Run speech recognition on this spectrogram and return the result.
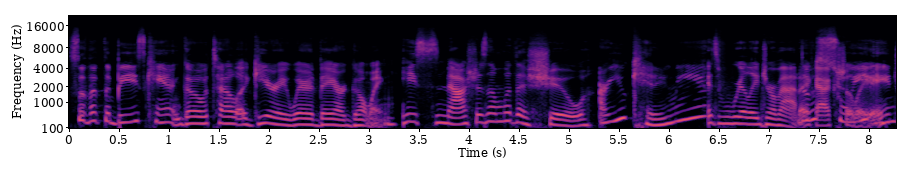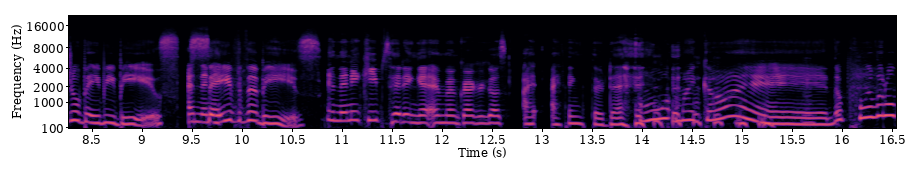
so that the bees can't go tell Aguirre where they are going. He smashes them with a shoe. Are you kidding me? It's really dramatic, Those actually. sweet angel baby bees. And then he- Save the bees. and then he keeps hitting it, and McGregor goes, I, I think they're dead. Oh my god, the poor little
